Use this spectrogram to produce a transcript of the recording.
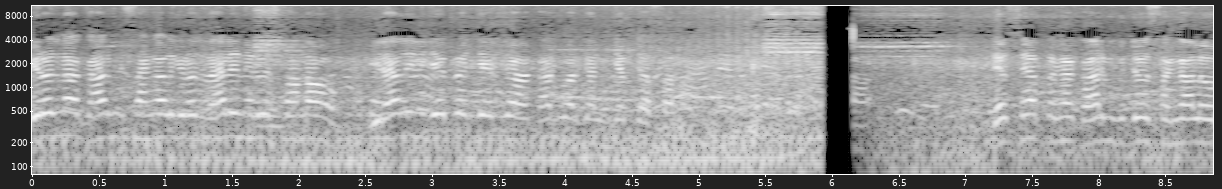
ఈ రోజున కార్మిక సంఘాలకు ఈ రోజు ర్యాలీ నిర్వహిస్తున్నాం. ఈ ర్యాలీని జయప్రదం చేయాలని కార్మిక వర్గాన్ని చేస్తాను. దేశవ్యాప్తంగా కార్మిక ఉద్యోగ సంఘాలు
